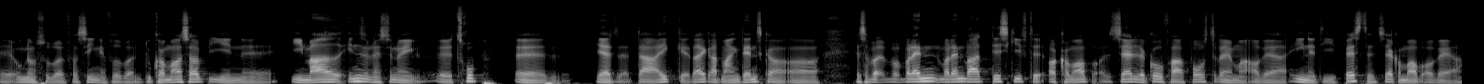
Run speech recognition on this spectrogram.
uh, ungdomsfodbold fra seniorfodbold. Du kommer også op i en, uh, i en meget international uh, trup. Uh, ja, der er, ikke, der er ikke ret mange danskere. Og, altså, hvordan, hvordan var det skifte at komme op, og særligt at gå fra, forestiller jeg mig, at være en af de bedste, til at komme op og være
